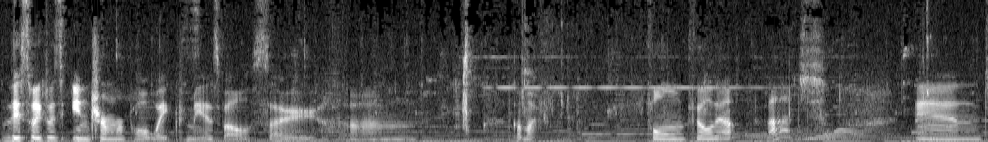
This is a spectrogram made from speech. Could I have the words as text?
This week was interim report week for me as well, so um, got my form filled out for that, and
